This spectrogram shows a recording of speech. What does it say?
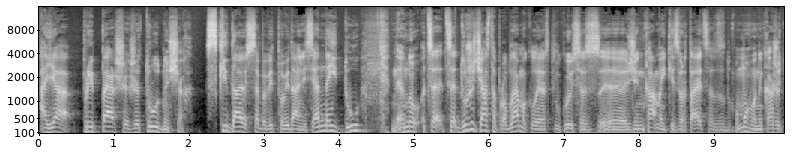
а я при перших же труднощах скидаю з себе відповідальність, я не йду. Ну, Це це дуже часта проблема, коли я спілкуюся з е, жінками, які звертаються за допомогою. Вони кажуть,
